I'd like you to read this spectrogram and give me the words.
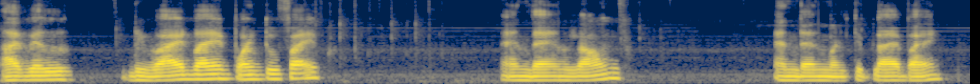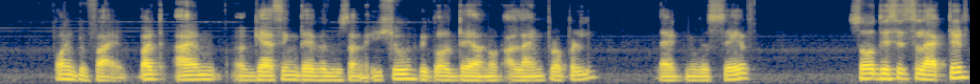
I will divide by 0.25 and then round and then multiply by 0.25 but I'm uh, guessing there will be some issue because they are not aligned properly. Let me just save. So this is selected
